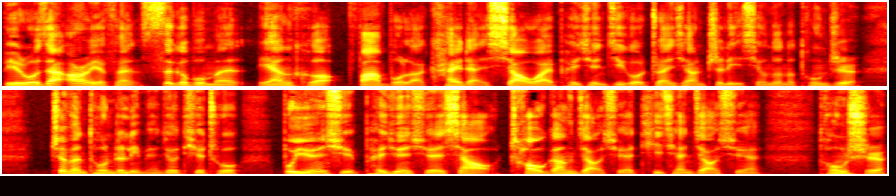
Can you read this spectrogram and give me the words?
比如在二月份，四个部门联合发布了开展校外培训机构专项治理行动的通知。这份通知里面就提出，不允许培训学校超纲教学、提前教学，同时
